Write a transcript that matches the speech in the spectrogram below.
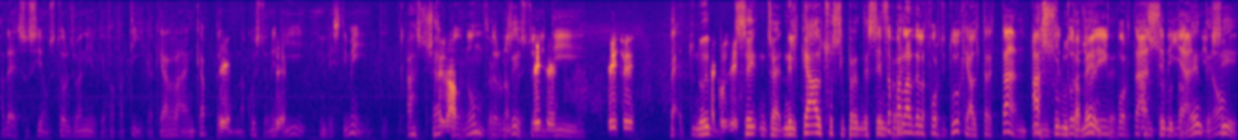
Adesso sì, è un settore giovanile che fa fatica, che arranca per Sì, una questione sì. di investimenti. Ah, certo. Esatto. Non per una questione Sì, sì. di... Sì, sì. Beh, noi È così. se- cioè, nel calcio si prende sempre Senza parlare della Fortitudo che è altrettanto assolutamente importante negli anni, assolutamente no? sì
